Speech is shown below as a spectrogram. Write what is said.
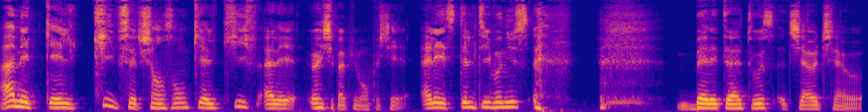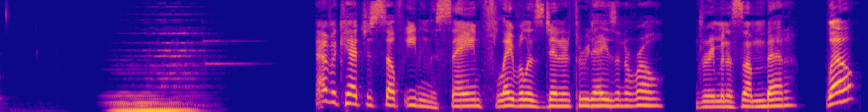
Ah mais quel kiff cette chanson, quel kiff. Allez, ouais, j'ai pas pu m'empêcher. Allez, c'était le petit bonus. Bel été à tous. Ciao, ciao. Ever catch yourself eating the same flavorless dinner three days in a row? Dreaming of something better? Well,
